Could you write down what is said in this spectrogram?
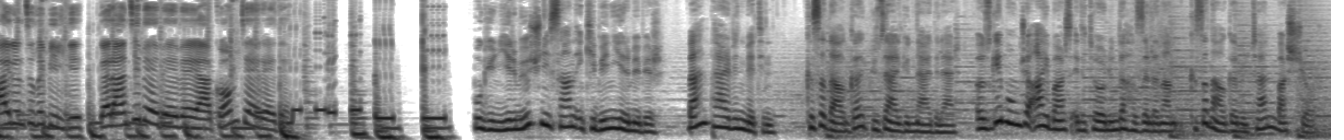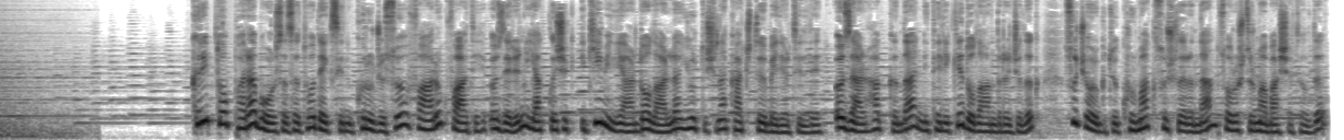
Ayrıntılı bilgi garantibbva.com.tr'de. Bugün 23 Nisan 2021. Ben Pervin Metin. Kısa Dalga güzel günlerdiler. Özge Mumcu Aybars editörlüğünde hazırlanan Kısa Dalga Bülten başlıyor. Kripto para borsası TODEX'in kurucusu Faruk Fatih Özer'in yaklaşık 2 milyar dolarla yurt dışına kaçtığı belirtildi. Özer hakkında nitelikli dolandırıcılık, suç örgütü kurmak suçlarından soruşturma başlatıldı.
